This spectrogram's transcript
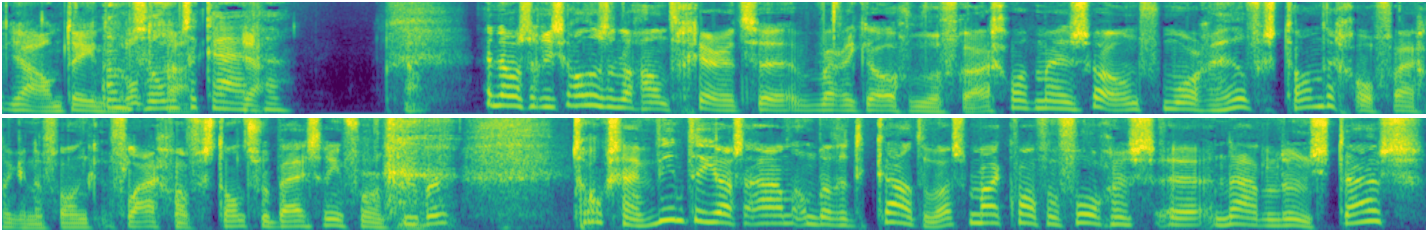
ja, om tegen de om grond te gaan. te krijgen. Ja. En dan was er iets anders aan de hand, Gerrit, eh, waar ik je over wil vragen. Want mijn zoon, vanmorgen heel verstandig... of eigenlijk in een vlaag van verstandsverbijstering voor een puber... trok zijn winterjas aan omdat het te koud was... maar kwam vervolgens uh, na de lunch thuis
